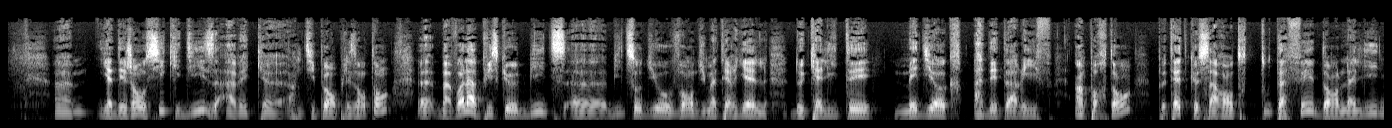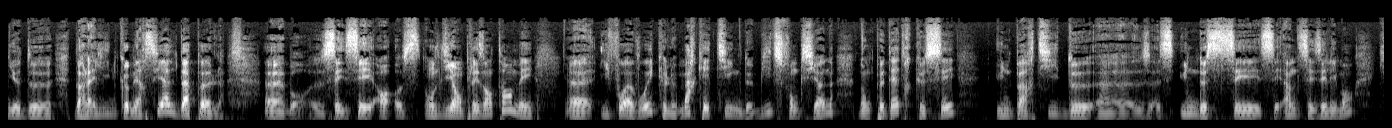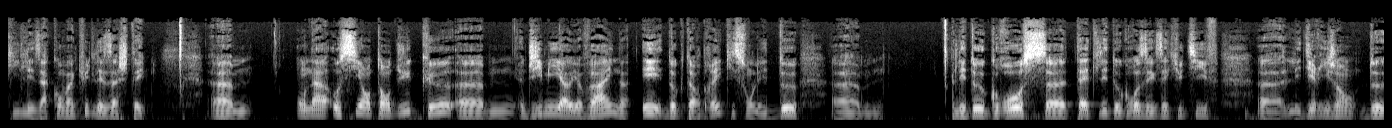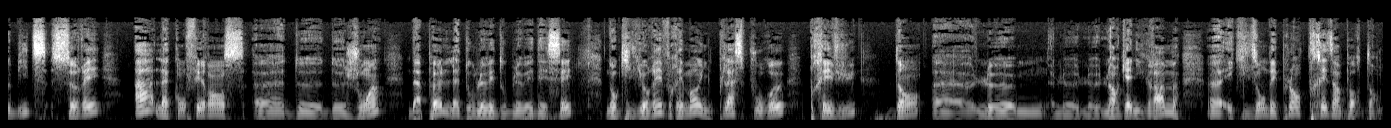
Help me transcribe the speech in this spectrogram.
Euh, il y a des gens aussi qui disent, avec euh, un petit peu en plaisantant, euh, bah voilà, puisque Beats, Beats Audio vend du matériel de qualité médiocre à des tarifs importants, peut-être que ça rentre tout à fait dans la ligne de dans la ligne commerciale d'Apple. Bon, c'est on le dit en plaisantant, mais il faut avouer que le marketing de Beats fonctionne. Donc peut-être que c'est une partie de une de ces c'est un de ces éléments qui les a convaincus de les acheter. Euh, on a aussi entendu que euh, Jimmy Iovine et Dr Dre, qui sont les deux deux grosses têtes, les deux gros exécutifs, les dirigeants de Beats seraient à la conférence de, juin d'Apple, la WWDC. Donc il y aurait vraiment une place pour eux prévue dans euh, l'organigramme euh, et qu'ils ont des plans très importants.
